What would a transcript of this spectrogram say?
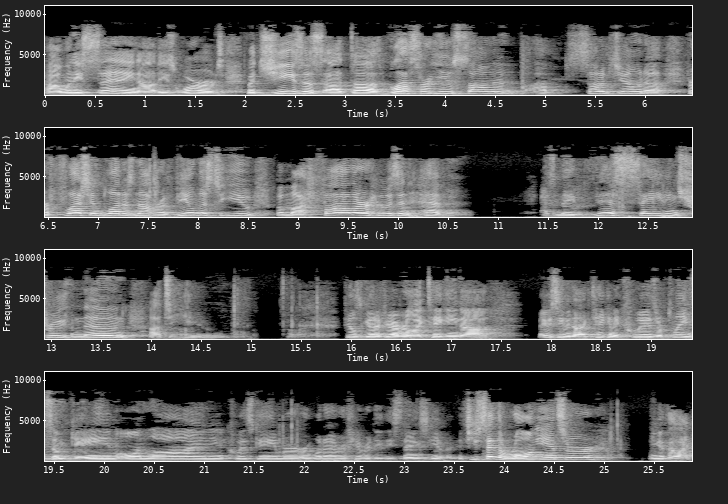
uh, when he's saying uh, these words, but Jesus uh, does. Blessed are you, Simon, uh, son of Jonah, for flesh and blood has not revealed this to you, but my Father who is in heaven has made this saving truth known uh, to you. Feels good if you're ever like taking uh, maybe it's even like taking a quiz or playing some game online, you know, quiz game or, or, whatever. If you ever do these things, you know, if you say the wrong answer, you get that like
